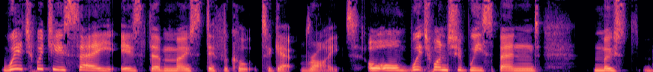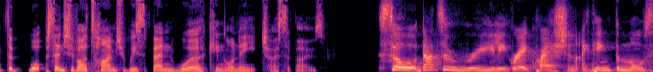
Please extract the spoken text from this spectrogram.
Which would you say is the most difficult to get right, or, or which one should we spend most? The what percentage of our time should we spend working on each? I suppose. So that's a really great question. I think the most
